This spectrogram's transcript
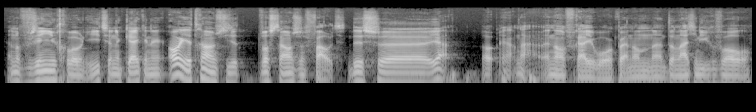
En dan verzin je gewoon iets en dan kijk je denk, oh ja, trouwens, het was trouwens een fout. Dus eh, ja. Oh, Ja. Nou, en dan vrije worpen. En dan, dan laat je in ieder geval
